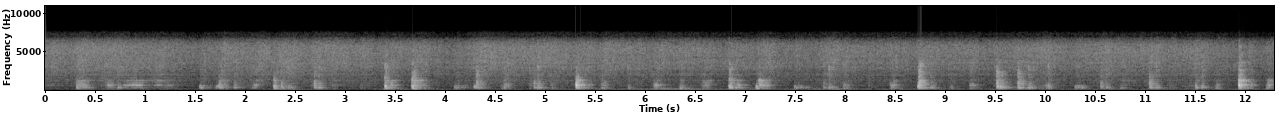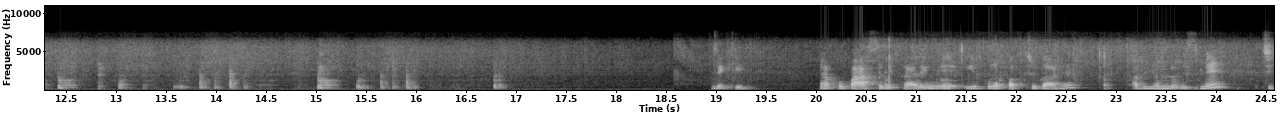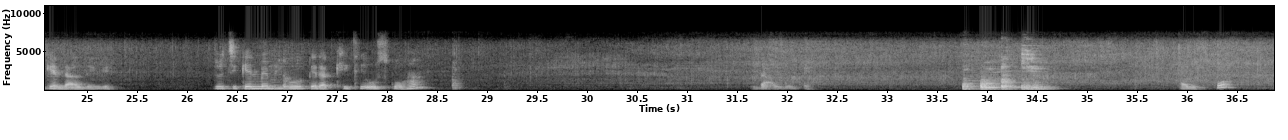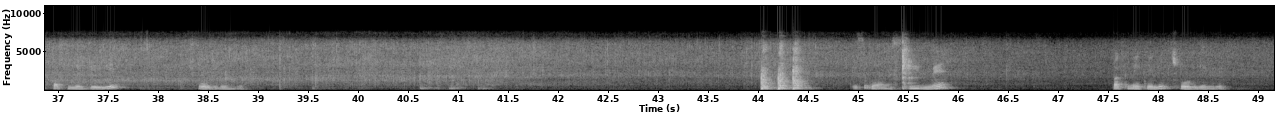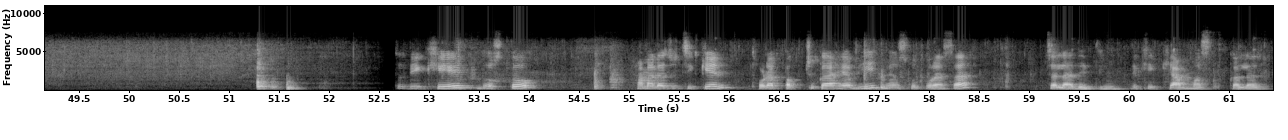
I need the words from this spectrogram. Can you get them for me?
देखिए, मैं आपको पास से दिखा रही हूँ, ये पूरा पक चुका है। अभी हम लोग इसमें चिकन डाल देंगे। जो चिकन में भिगो के रखी थी, उसको हम डाल देंगे। और इसको पकने के लिए छोड़ देंगे। इसको हम सीम में पकने के लिए छोड़ देंगे। तो देखिए दोस्तों, हमारा जो चिकन थोड़ा पक चुका है अभी, मैं उसको थोड़ा सा चला देती हूँ। देखिए क्या मस्त कलर।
